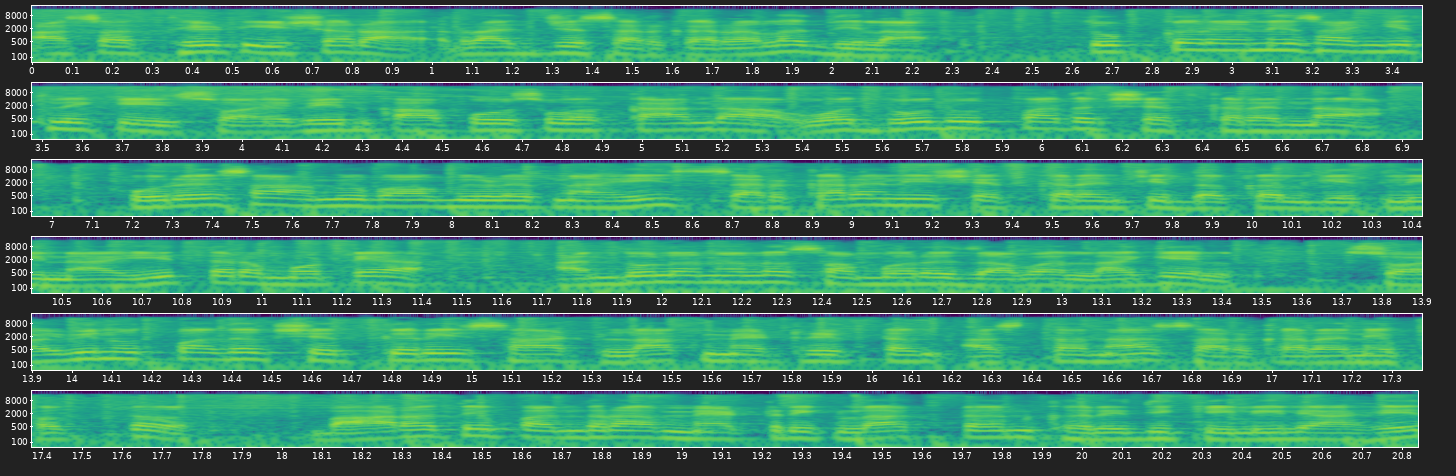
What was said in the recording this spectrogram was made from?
असा थेट इशारा राज्य सरकारला दिला. तुपकर यांनी सांगितले की सोयाबीन कापूस व कांदा व दूध उत्पादक शेतकऱ्यांना पुरेसा हमीभाव मिळत नाही. सरकारने शेतकऱ्यांची दखल घेतली नाही तर मोठ्या आंदोलनाला सामोरे जावं लागेल. सोयाबीन उत्पादक शेतकरी साठ लाख मॅट्रिक टन असताना सरकारने फक्त बारा ते पंधरा मॅट्रिक लाख टन खरेदी केलेली आहे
